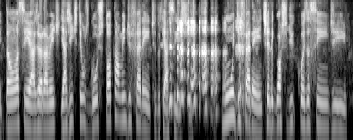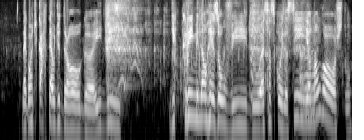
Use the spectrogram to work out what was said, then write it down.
Então, assim, a, geralmente, e a gente tem uns gostos totalmente diferentes do que assiste. Muito diferente. Ele gosta de coisa assim, de negócio de cartel de droga e de de crime não resolvido, essas coisas assim, e eu não gosto.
